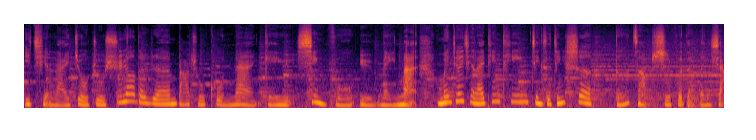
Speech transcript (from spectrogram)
一起来救助需要的人，拔除苦难，给予。幸福与美满，我们就一起来听听静思精舍德早师傅的分享。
